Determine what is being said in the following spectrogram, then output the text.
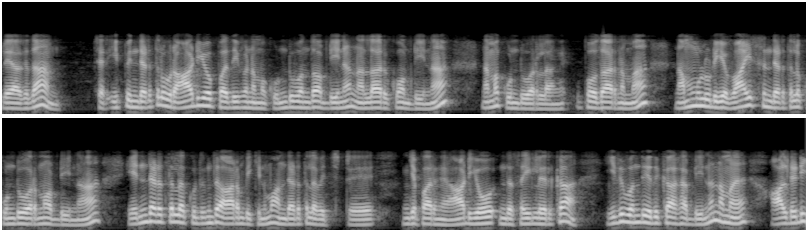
ப்ளே ஆகுதா? சரி இப்போ இந்த இடத்துல ஒரு ஆடியோ பதிவை நம்ம கொண்டு வந்தோம் அப்படின்னா நல்லா இருக்கும் அப்படின்னா நம்ம கொண்டு வரலாங்க. இப்போ உதாரணமாக நம்மளுடைய வாய்ஸ் இந்த இடத்துல கொண்டு வரணும் அப்படின்னா எந்த இடத்துல இருந்து ஆரம்பிக்கணுமோ அந்த இடத்துல வச்சுட்டு இங்கே பாருங்கள் ஆடியோ இந்த சைடில் இருக்கா? இது வந்து எதுக்காக அப்படின்னா நம்ம ஆல்ரெடி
